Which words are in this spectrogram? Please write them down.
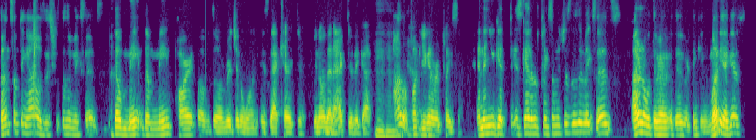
done something else. This just doesn't make sense. The main the main part of the original one is that character. You know that actor they got. Mhm. How the Yeah. fuck are you gonna replace him? And then you get this guy to replace him. It just doesn't make sense. I don't know what they were, they were thinking. Money, I guess.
